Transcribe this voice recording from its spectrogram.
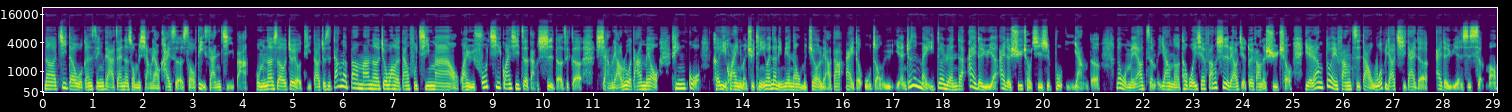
那记得我跟 Cindy 在那时候我们想聊开始的时候第三集吧，我们那时候就有提到，就是当了爸妈呢，就忘了当夫妻吗？哦，关于夫妻关系这档事的这个想聊，如果大家没有听过，可以欢迎你们去听，因为那里面呢，我们就有聊到爱的五种语言，就是每一个人的爱的语言、爱的需求其实是不一样的。那我们要怎么样呢？透过一些方式了解对方的需求，也让对方知道我比较期待的爱的语言是什么。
